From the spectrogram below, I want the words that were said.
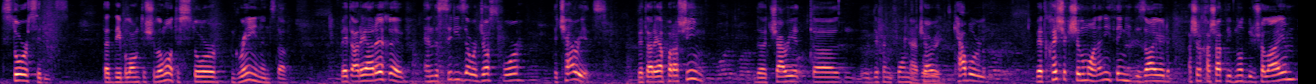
store cities, that they belong to Shlomo to store grain and stuff. And the cities that were just for the chariots. Bet Parashim, the chariot, uh, the different forms cavalry. of chariot, cavalry. Bet Cheshek Shlomo, and anything he desired, Asher Chashak Livnot Birushalayim,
